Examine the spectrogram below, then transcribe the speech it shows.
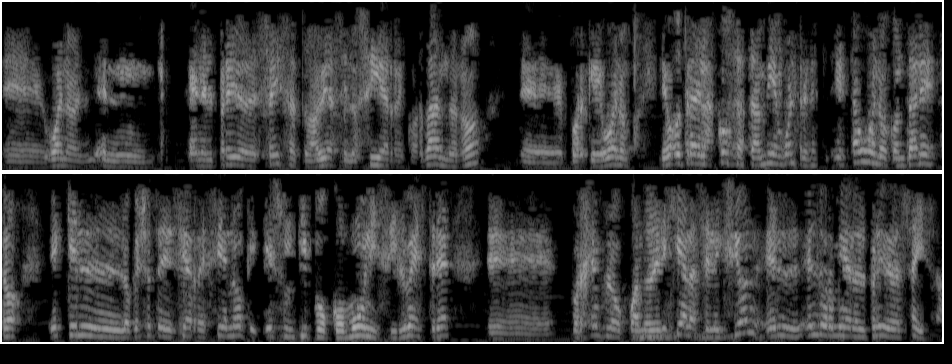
Eh, bueno, en, en el predio de Seiza todavía se lo sigue recordando, ¿no? Eh, porque bueno, eh, otra de las cosas también, Walter, está bueno contar esto, es que lo que yo te decía recién, ¿no? que, es un tipo común y silvestre, eh, por ejemplo, cuando dirigía la selección, él, él dormía en el predio de Seiza.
